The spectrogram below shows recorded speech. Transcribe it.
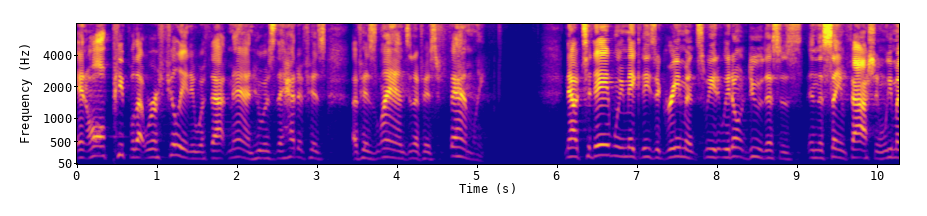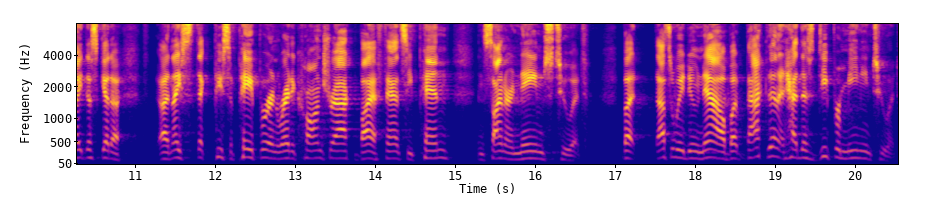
and all people that were affiliated with that man who was the head of his, of his lands and of his family. Now, today, when we make these agreements, we, we don't do this as in the same fashion. We might just get a, a nice thick piece of paper and write a contract, buy a fancy pen, and sign our names to it. But that's what we do now. But back then, it had this deeper meaning to it.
